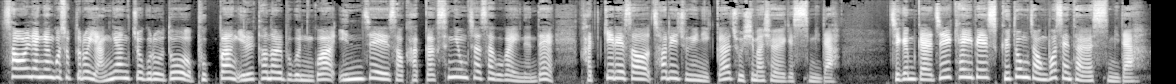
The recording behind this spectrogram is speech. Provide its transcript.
서울 양양고속도로 양양 쪽으로도 북방 1터널 부근과 인제에서 각각 승용차 사고가 있는데 갓길에서 처리 중이니까 조심하셔야겠습니다. 지금까지 KBS 교통정보센터였습니다.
